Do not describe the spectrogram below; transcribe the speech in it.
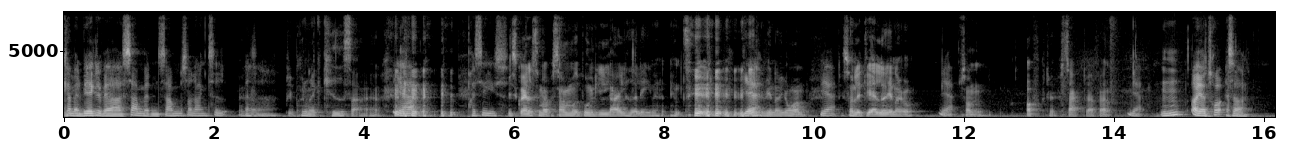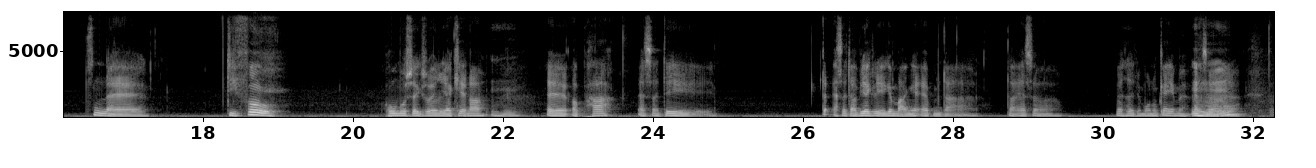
kan man virkelig være sammen med den samme så lang tid? Ja. Altså, Det begynder man ikke at kede sig. ja, præcis. Vi skulle alle sammen være på samme måde, bo i en lille lejlighed alene, indtil Ja. vi ender jorden. Ja, Det er sådan lidt, vi alle ender jo, ja, som ofte sagt i hvert fald. ja. Mm-hmm. Og jeg tror, altså, sådan uh, de få homoseksuelle, jeg kender, Mm-hmm. øh, og par, altså det, der, altså der er virkelig ikke mange af dem, der, der er så, hvad hedder det, monogame. Altså, Mhm. øh,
